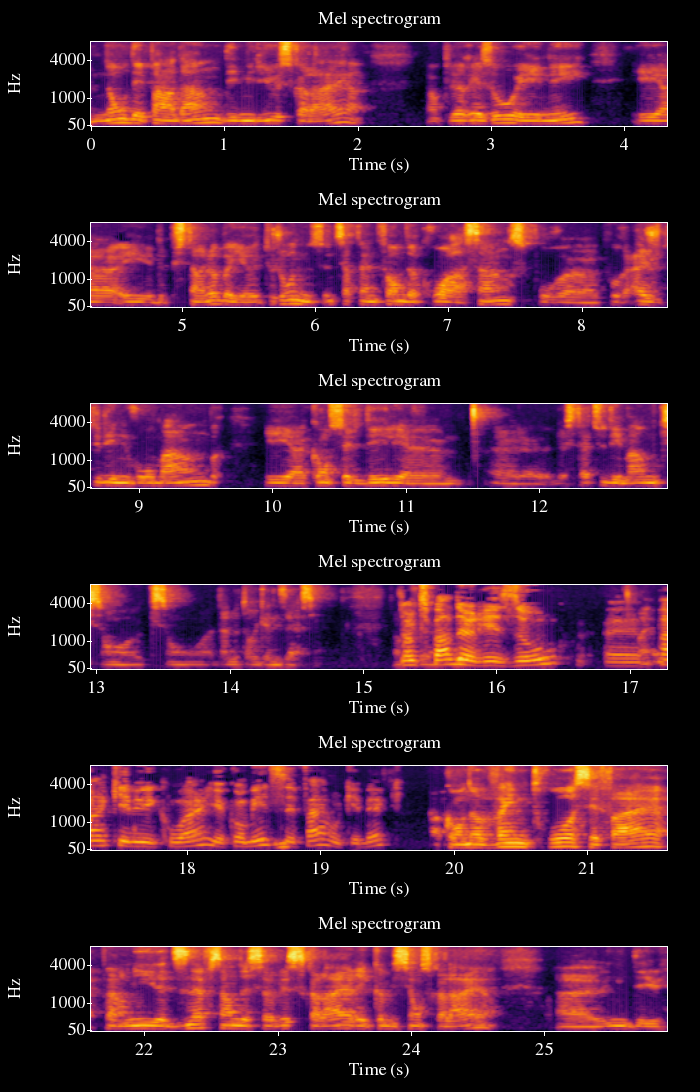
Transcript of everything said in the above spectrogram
non dépendante des milieux scolaires. Donc, le réseau est né euh, et, depuis ce temps-là, ben, il y a toujours une, certaine forme de croissance pour, euh, ajouter des nouveaux membres et euh, consolider le statut des membres qui sont dans notre organisation. Donc, tu parles d'un réseau pan-québécois. Il y a combien de CFR au Québec? Donc, on a 23 CFR parmi 19 centres de services scolaires et commissions scolaires. une des,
